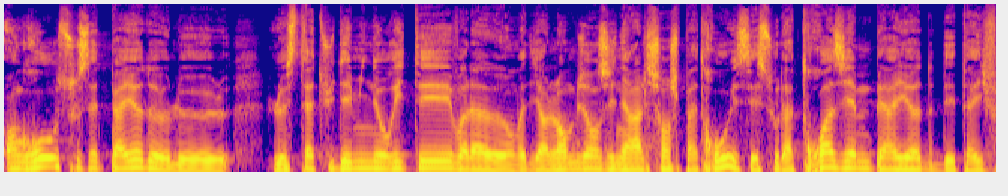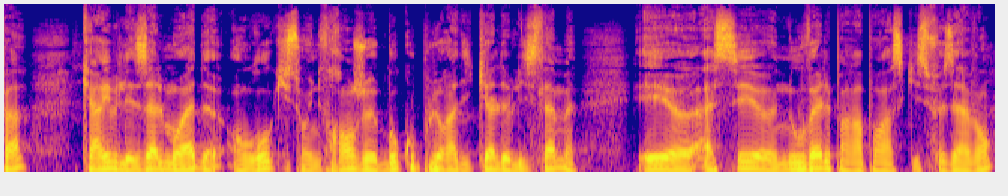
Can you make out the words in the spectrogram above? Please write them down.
en gros, sous cette période, le, le statut des minorités, voilà, on va dire l'ambiance générale change pas trop, et c'est sous la troisième période des taïfas qu'arrivent les Almohades, en gros, qui sont une frange beaucoup plus radicale de l'islam et euh, assez euh, nouvelle par rapport à ce qui se faisait avant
